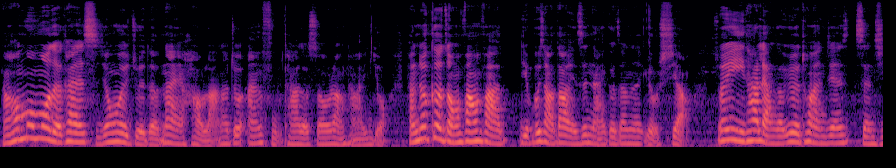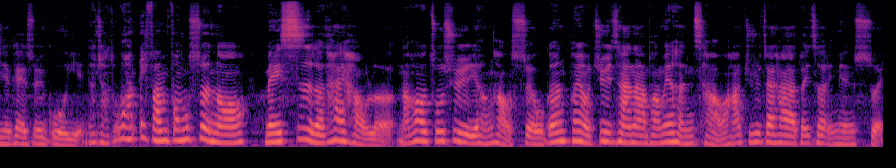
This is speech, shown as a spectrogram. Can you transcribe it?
然后默默的开始使用。我也觉得那也好啦，那就安抚他的时候让他用。反正就各种方法，也不晓得到底是哪一个真的有效。所以他两个月突然间神奇的可以睡过夜，他就想说哇，一帆风顺哦，没事了，太好了。然后出去也很好睡。我跟朋友聚餐啊，旁边很吵，他继续在他的推车里面睡。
